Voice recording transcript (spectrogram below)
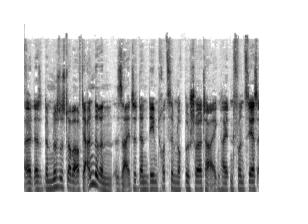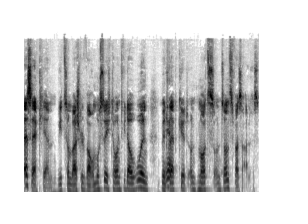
Äh, das, dann müsstest du aber auf der anderen Seite dann dem trotzdem noch bescheuerte Eigenheiten von CSS erklären. Wie zum Beispiel, warum musst du dich dauernd wiederholen mit Ja. WebKit und Mods und sonst was alles.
